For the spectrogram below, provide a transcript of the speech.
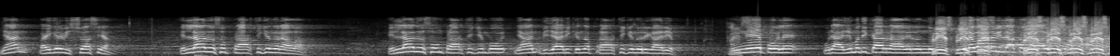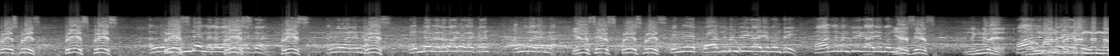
ഞാൻ ഭയങ്കര വിശ്വാസിയാണ്. എല്ലാ ദിവസവും പ്രാർത്ഥിക്കുന്ന ഒരാളാണ്. എല്ലാ ദിവസവും പ്രാർത്ഥിക്കുമ്പോൾ ഞാൻ വിചാരിക്കുന്ന പ്രാർത്ഥിക്കുന്ന ഒരു കാര്യം അങ്ങേ പോലെ ഒരു അഴിമതിക്കാരനാകരുതെന്നും അതുകൊണ്ട് എന്റെ നിലവാരം ഇളക്കാൻ അങ്ങ് വരണ്ട. എന്റെ നിലവാരം ഇളക്കാൻ അങ്ങ് പിന്നെ പാർലമെന്ററി കാര്യമന്ത്രി. പാർലമെന്ററി കാര്യമന്ത്രി. നിങ്ങൾ ബഹുമാനപ്പെട്ട. അംഗങ്ങൾ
